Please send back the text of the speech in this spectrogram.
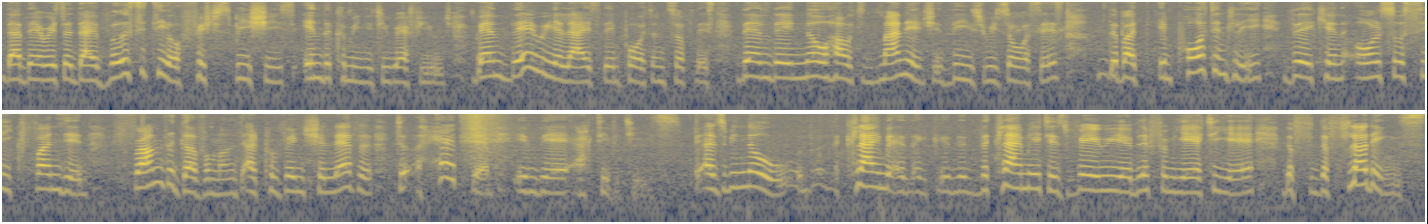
that there is a diversity of fish species in the community refuge. When they realize the importance of this, then they know how to manage these resources, but importantly, they can also seek funding from the government at provincial level to help them in their activities. As we know, the climate, the, the climate is variable from year to year. The, the floodings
